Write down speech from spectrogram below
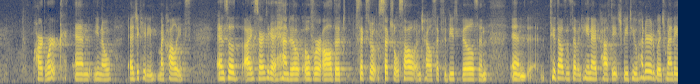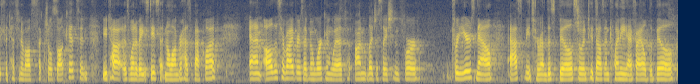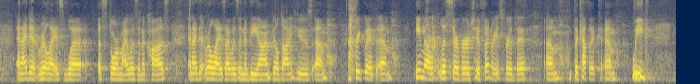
"Hard work, and you know, educating my colleagues." And so I started to get handed over all the sexual, sexual assault and child sex abuse bills. And in 2017, I passed HB 200, which mandates the testing of all sexual assault kits. And Utah is one of eight states that no longer has backlog. And all the survivors I've been working with on legislation for, for years now asked me to run this bill. So in 2020, I filed the bill, and I didn't realize what a storm I was going to cause. And I didn't realize I was going to be on Bill Donohue's um, frequent um, email list server to fundraise for the, um, the Catholic um, League.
